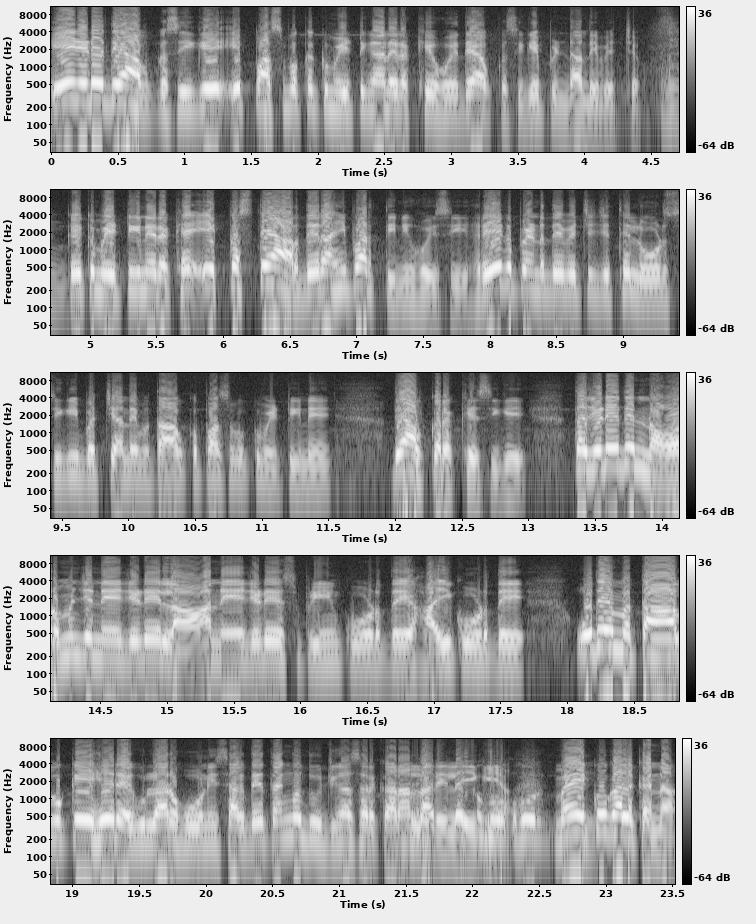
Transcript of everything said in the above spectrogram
ਇਹ ਜਿਹੜੇ ਅਧਿਆਪਕ ਸੀਗੇ ਇਹ ਪਸਬਕ ਕਮੇਟੀਆਂ ਨੇ ਰੱਖੇ ਹੋਏ ਅਧਿਆਪਕ ਸੀਗੇ ਪਿੰਡਾਂ ਦੇ ਵਿੱਚ। ਕਿ ਕਮੇਟੀ ਨੇ ਰੱਖਿਆ ਇੱਕ ਇਸ਼ਤਿਹਾਰ ਦੇ ਰਾਹੀਂ ਭਰਤੀ ਨਹੀਂ ਹੋਈ ਸੀ। ਹਰੇਕ ਪਿੰਡ ਦੇ ਵਿੱਚ ਜਿੱਥੇ ਲੋੜ ਸੀਗੀ ਬੱਚਿਆਂ ਦੇ ਮੁਤਾਬਕ ਪਸਬਕ ਕਮੇਟੀ ਨੇ ਅਧਿਆਪਕ ਰੱਖੇ ਸੀਗੇ। ਤਾਂ ਜਿਹੜੇ ਇਹਦੇ ਨਾਰਮਸ ਨੇ, ਜਿਹੜੇ ਲਾ ਨੇ, ਜਿਹੜੇ ਸੁਪਰੀਮ ਕੋਰਟ ਦੇ ਹਾਈ ਕੋਰਟ ਦੇ ਉਹਦੇ ਮੁਤਾਬਕ ਇਹ ਰੈਗੂਲਰ ਹੋ ਨਹੀਂ ਸਕਦੇ ਤਾਂ ਉਹ ਦੂਜੀਆਂ ਸਰਕਾਰਾਂ ਲਾਰੇ ਲਾਈ ਗਈਆਂ। ਮੈਂ ਇੱਕੋ ਗੱਲ ਕਹਿਣਾ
